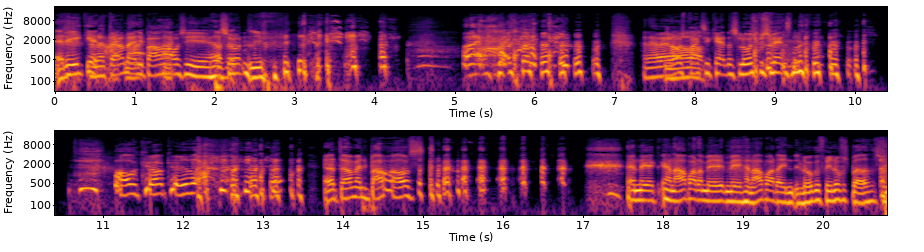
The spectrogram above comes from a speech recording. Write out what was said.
er det ikke... Han er dørmand i Bauhaus i Hadsund. Han er været Nå. vores praktikant hos Låsby Svendsen. Åh, kør, videre. han er dørmand i Bauhaus han, øh, han, arbejder med, med, han arbejder i en lukket friluftsbad som,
